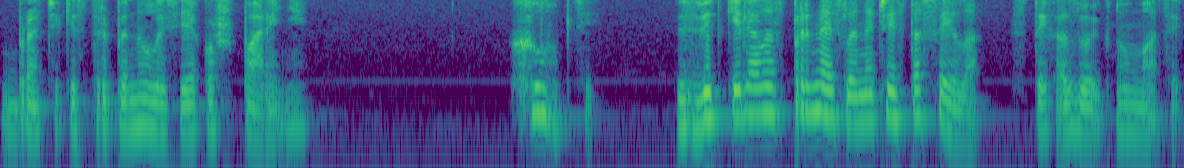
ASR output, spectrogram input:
Братчики стрепенулися, як ошпарені. Хлопці, звідки ля вас принесла нечиста сила? стиха зойкнув Мацик.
